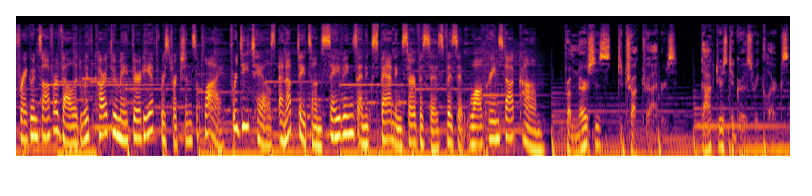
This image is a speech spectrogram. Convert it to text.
Fragrance offer valid with card through May 30th. Restrictions apply. For details and updates on savings and expanding services, visit walgreens.com. nurses to truck drivers, doctors to grocery clerks,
